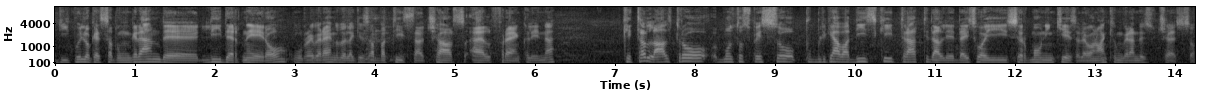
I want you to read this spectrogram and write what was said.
di quello che è stato un grande leader nero, un reverendo della Chiesa Battista, Charles L. Franklin, che tra l'altro molto spesso pubblicava dischi tratti dalle, dai suoi sermoni in chiesa, avevano anche un grande successo.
